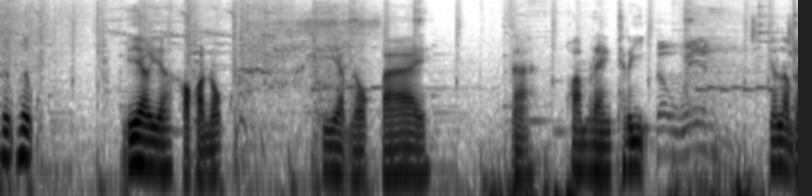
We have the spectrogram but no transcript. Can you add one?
ฮึบฮึบเยี่ยวเยี่ยวขอขอนกเยียบนกไปนะความแรงครี The wind งั้นเราไป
